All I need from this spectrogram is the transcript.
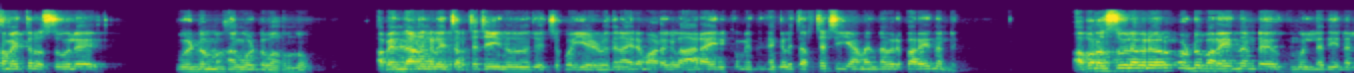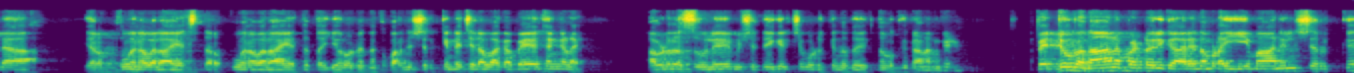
സമയത്ത് റസൂൽ വീണ്ടും അങ്ങോട്ട് വന്നു. അപ്പൊ എന്താണ് നിങ്ങൾ ചർച്ച ചെയ്യുന്നത് എന്ന് ചോദിച്ചപ്പോ ഈ എഴുപതിനായിരം ആളുകൾ ആരായിരിക്കും എന്ന് ഞങ്ങൾ ചർച്ച ചെയ്യാമെന്ന് അവർ പറയുന്നുണ്ട്. അപ്പൊ റസൂൽ അവരോട് പറയുന്നുണ്ട് ഹുമുല്ലദീനല ഇറക്കൂനവലായ തറക്കൂനവലായ തയ്യറൂൻ എന്നൊക്കെ പറഞ്ഞ് ഷിർക്കിന്റെ ചില വകഭേദങ്ങളെ അവിടെ റസൂൽ വിശദീകരിച്ചു കൊടുക്കുന്നത് നമുക്ക് കാണാൻ കഴിയും. ഏറ്റവും പ്രധാനപ്പെട്ട ഒരു കാര്യം നമ്മുടെ ഈമാനിൽ ഷിർക്ക്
